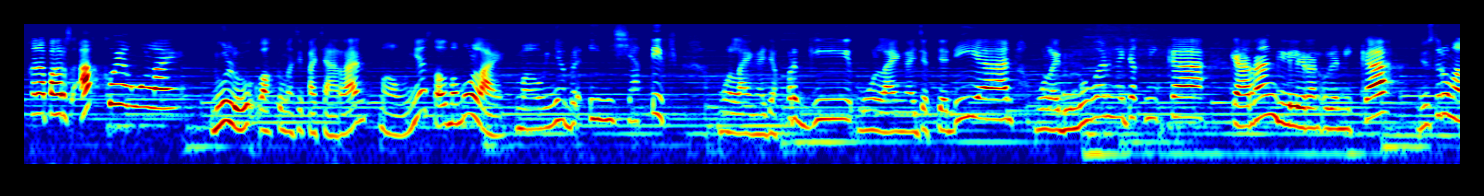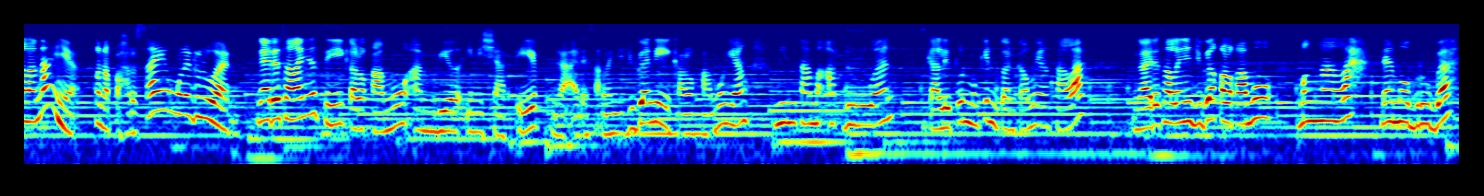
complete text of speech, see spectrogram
kenapa harus aku yang mulai? Dulu waktu masih pacaran maunya selalu memulai, maunya berinisiatif. Mulai ngajak pergi, mulai ngajak jadian, mulai duluan ngajak nikah. Sekarang giliran udah nikah, justru malah nanya, kenapa harus saya yang mulai duluan? Nggak ada salahnya sih kalau kamu ambil inisiatif, nggak ada salahnya juga nih kalau kamu yang minta maaf duluan, sekalipun mungkin bukan kamu yang salah, nggak ada salahnya juga kalau kamu mengalah dan mau berubah,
